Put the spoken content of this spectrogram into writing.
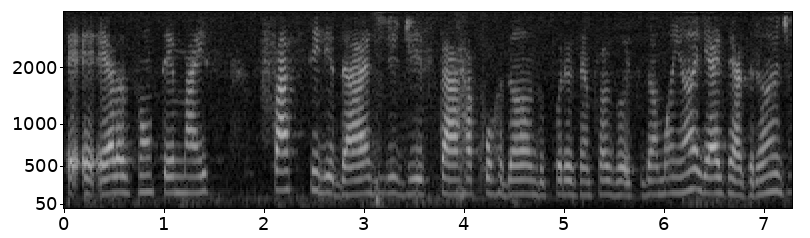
é, é, elas vão ter mais facilidade de estar acordando, por exemplo, às 8 da manhã. Aliás, é a grande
